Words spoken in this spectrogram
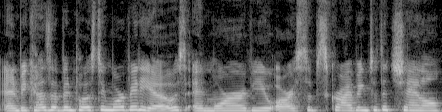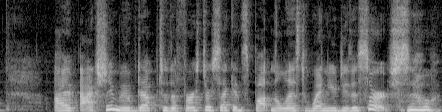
And because I've been posting more videos and more of you are subscribing to the channel, I've actually moved up to the first or second spot in the list when you do the search. So,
